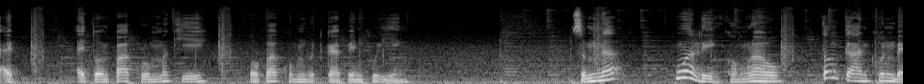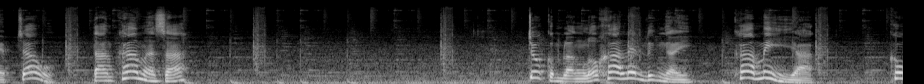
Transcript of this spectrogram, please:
ไอไอตัวป้ากลุ่มเมื่อกี้โอป้ากลุ่มหลุดกลายเป็นผู้หญิง สำนักหัวเหลิงของเราต้องการคนแบบเจ้าตามข้ามาซะ เจ้ากำลังล้อข้าเล่นหรือไง ข้าไม่อยาก เข้า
